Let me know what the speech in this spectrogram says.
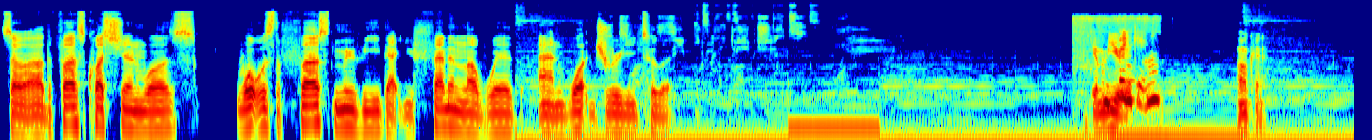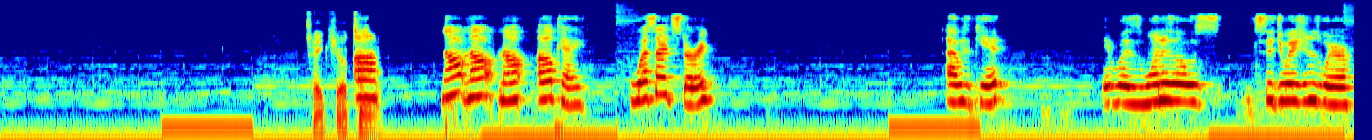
So uh, the first question was, what was the first movie that you fell in love with, and what drew you to it? You're I'm muted. thinking. Okay. Take your time. Um, no, no, no. Okay. West Side Story. I was a kid. It was one of those situations where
